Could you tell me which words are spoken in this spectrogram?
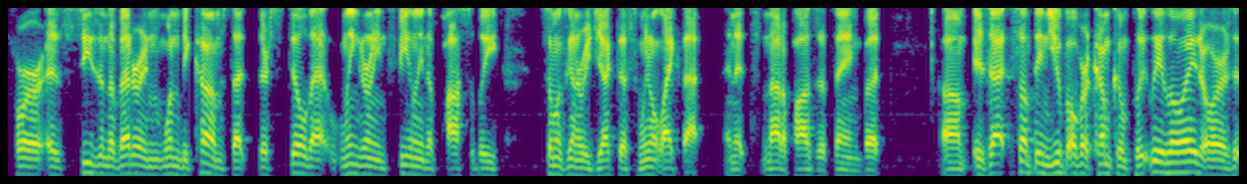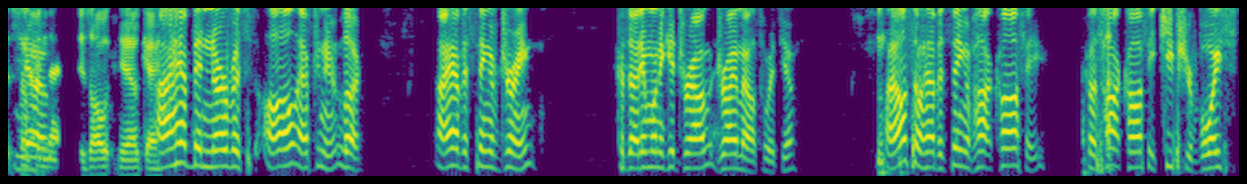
for as seasoned a veteran one becomes, that there's still that lingering feeling of possibly someone's going to reject us, and we don't like that, and it's not a positive thing. But um, is that something you've overcome completely, Lloyd, or is it something no. that is all yeah, okay? I have been nervous all afternoon. Look, I have a thing of drink because I didn't want to get dry, dry mouth with you. I also have a thing of hot coffee because hot coffee keeps your voice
